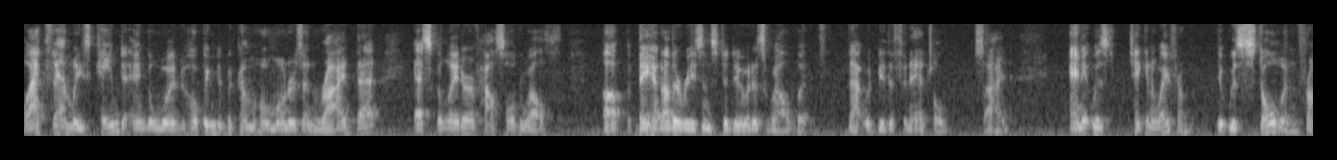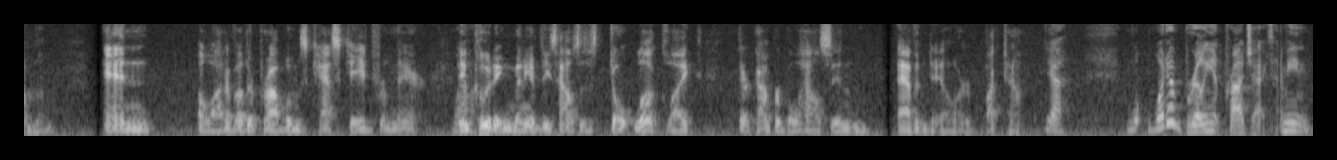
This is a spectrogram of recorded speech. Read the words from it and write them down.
Black families came to Englewood hoping to become homeowners and ride that escalator of household wealth up. They had other reasons to do it as well, but that would be the financial side. And it was taken away from them, it was stolen from them. And a lot of other problems cascade from there, wow. including many of these houses don't look like their comparable house in Avondale or Bucktown. Yeah. What a brilliant project. I mean,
